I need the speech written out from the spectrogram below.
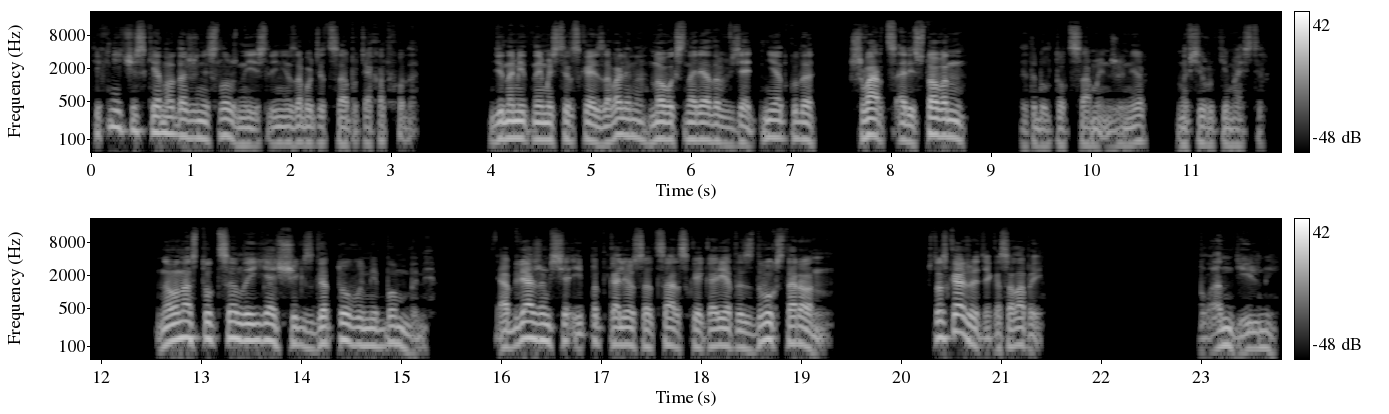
Технически оно даже не сложно, если не заботиться о путях отхода. Динамитная мастерская завалена, новых снарядов взять неоткуда. Шварц арестован. Это был тот самый инженер, на все руки мастер. Но у нас тут целый ящик с готовыми бомбами. Обвяжемся и под колеса царской кареты с двух сторон. Что скажете, косолапый? — План дельный,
